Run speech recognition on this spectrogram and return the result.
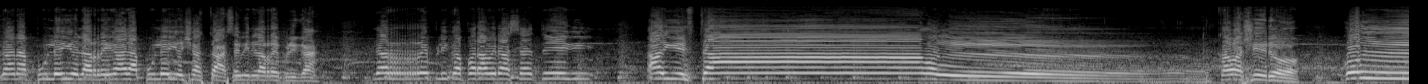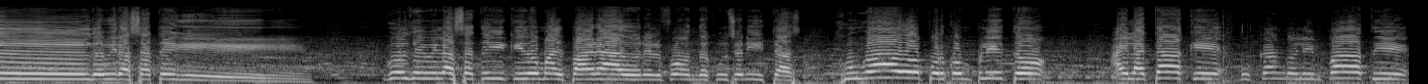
Gana Puleyo, la regala Puleyo ya está. Se viene la réplica. La réplica para Verazategui. Ahí está. Gol. Caballero. Gol de Verazategui. Gol de Verazategui quedó mal parado en el fondo, excursionistas. Jugado por completo al ataque, buscando el empate.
